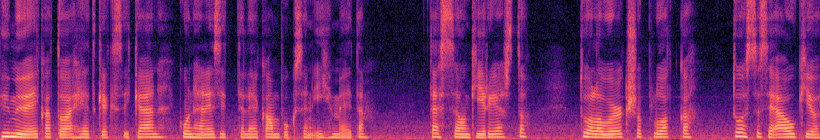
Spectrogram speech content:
Hymy ei katoa hetkeksikään, kun hän esittelee kampuksen ihmeitä. Tässä on kirjasto, tuolla workshop-luokka, tuossa se aukio,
